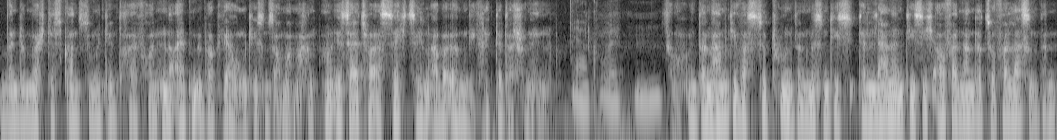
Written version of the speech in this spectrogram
wenn du möchtest, kannst du mit den drei Freunden eine Alpenüberquerung diesen Sommer machen. Ihr seid zwar erst 16, aber irgendwie kriegt ihr das schon hin. Ja, cool. Mhm. So, und dann haben die was zu tun. Dann müssen die, dann lernen die sich aufeinander zu verlassen. Dann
